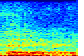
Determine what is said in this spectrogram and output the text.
Hey.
